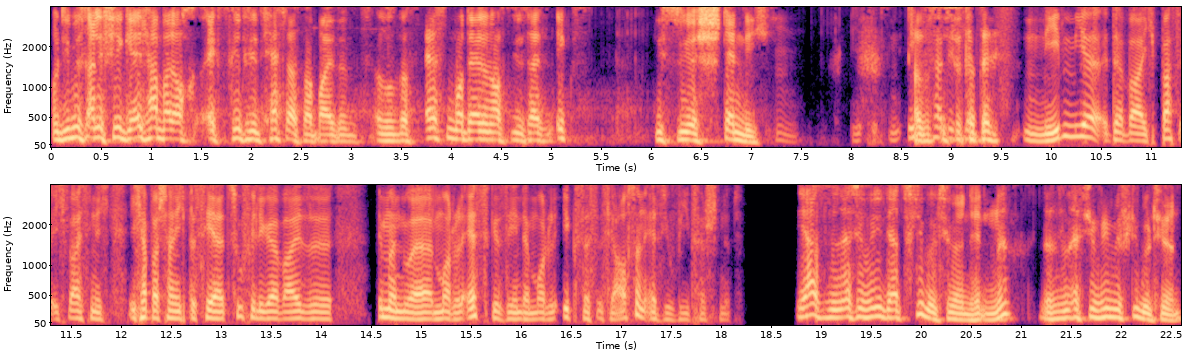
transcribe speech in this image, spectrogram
und die müssen alle viel Geld haben, weil auch extrem viele Teslas dabei sind. Also das S-Modell und auch dieses heißt X, siehst du hier ständig. Hm. Also es ist tatsächlich neben mir, da war ich baff, ich weiß nicht. Ich habe wahrscheinlich bisher zufälligerweise immer nur Model S gesehen, der Model X, das ist ja auch so ein SUV-Verschnitt. Ja, es ist ein SUV, der hat Flügeltüren hinten, ne? Das ist ein SUV mit Flügeltüren.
